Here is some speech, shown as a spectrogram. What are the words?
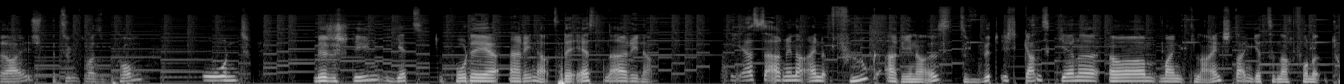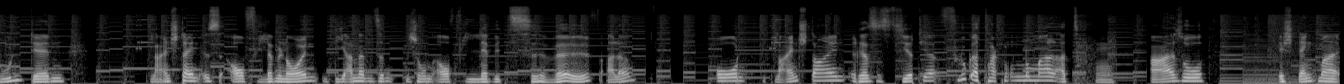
erreicht, beziehungsweise bekommen. Und wir stehen jetzt vor der Arena, vor der ersten Arena. Da die erste Arena eine Flugarena ist, würde ich ganz gerne ähm, meinen Kleinstein jetzt nach vorne tun, denn Kleinstein ist auf Level 9, die anderen sind schon auf Level 12 alle. Und Kleinstein resistiert ja Flugattacken und Normalattacken. Also, ich denke mal,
